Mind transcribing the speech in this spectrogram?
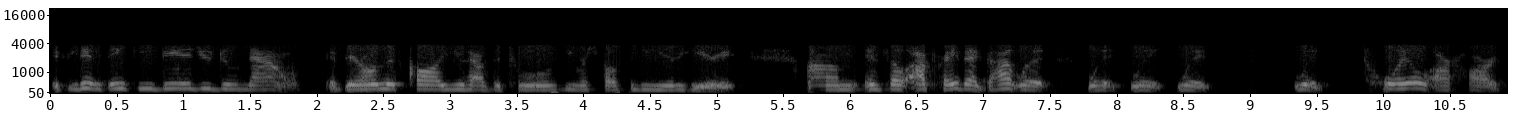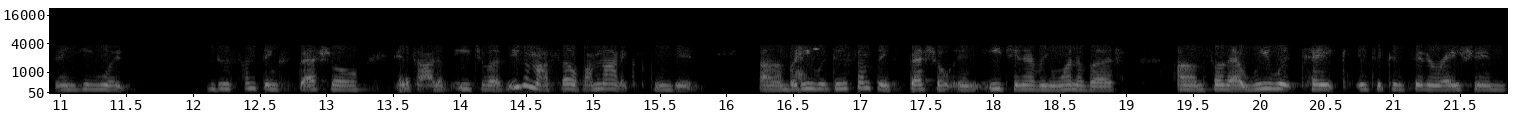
If you didn't think you did, you do now. If you're on this call, you have the tools. You were supposed to be here to hear it. Um, and so I pray that God would would would would would toil our hearts and He would do something special inside of each of us. Even myself, I'm not excluded, um, but He would do something special in each and every one of us, um, so that we would take into consideration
